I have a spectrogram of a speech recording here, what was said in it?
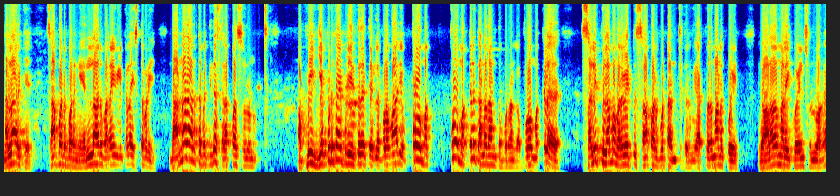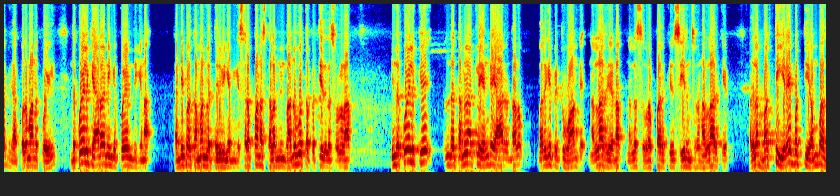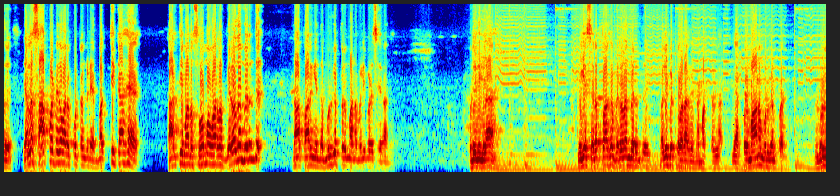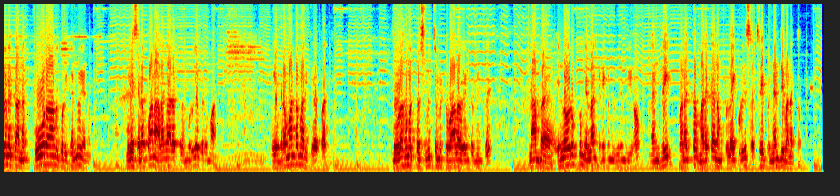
நல்லா இருக்கு. சாப்பாடு பாருங்க. எல்லாரும் வரவங்களுக்கெல்லாம் இஷ்டப்படி. இந்த அன்னதானத்தை பத்தி தான் சிறப்பா சொல்லணும். அப்படி எப்படித்தான் இப்படி இருக்கிறதே தெரியல. பல மாதிரி எவ்வளவு மக் அவ்வளோ மக்களுக்கு அன்னதானத்தை போடுறாங்க. அவ்வளோ மக்களை சலிப்பு இல்லாம வரவேற்று சாப்பாடு போட்டு அனுப்பிச்சுட்டு இருக்காங்க. மிக அற்புதமான கோயில். இது அளவமலை கோயில் சொல்லுவாங்க. மிக அற்புதமான கோயில். இந்த கோயிலுக்கு யாராவது நீங்க போயிருந்தீங்கன்னா கண்டிப்பா கமெண்ட்ல தெரிவிங்க. மிக சிறப்பான ஸ்தலம். உங்க அனுபவத்தை பத்தி இதுல சொல்லலாம். இந்த கோயிலுக்கு இந்த தமிழ்நாட்டுல எங்க யார் இருந்தாலும் வருகை பெற்று வாங்க. நல்லா இருக்கு. இடம் நல்ல சிறப்பா இருக்கு. சீரும் சிறம் நல்லா இருக்கு. அதெல்லாம் பக்தி இறை பக்தி ரொம்ப அது. இதெல்லாம் சாப்பாட்டுக்காக வர கூட்டம் கிடையாது. பக்திக்காக கார்த்திகை மாதம் சோமவாரம் விரதம் இருந்து தான் பாருங்க இந்த முருகப்பெருமான வழிபாடு செய்யறாங்க புரியுதுங்களா? மிக சிறப்பாக விரதம் இருந்து வழிபட்டு வராங்க இந்த மக்கள்லாம். மிக அற்புதமான முருகன் பாருங்க. முருகனுக்கான கோடானு கொடி கண்ணு வேணும். மிக சிறப்பான அலங்காரத்துல முருகப்பெருமான். மிக பிரம்மாண்டமா இருக்கிற பாருங்க. இந்த உலக மக்கள் சுபிச்சமிட்டு வாழ வேண்டும் என்று நாம எல்லோருக்கும் எல்லாம் கிடைக்கணும்னு விரும்புகிறோம். நன்றி வணக்கம். மறக்க நமக்கு லைக் கொடுங்க சப்ஸ்கிரைப் நன்றி வணக்கம்.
